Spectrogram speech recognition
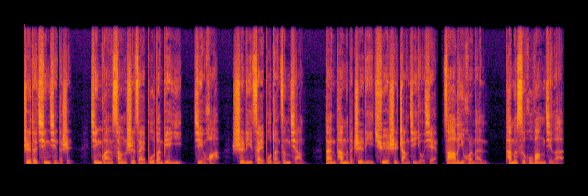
值得庆幸的是，尽管丧尸在不断变异、进化，实力在不断增强，但他们的智力确实长进有限。砸了一会儿门，他们似乎忘记了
